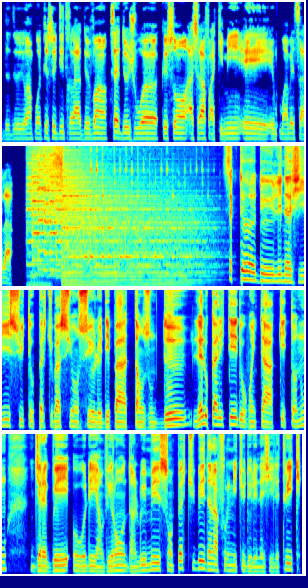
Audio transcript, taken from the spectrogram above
de, remporter ce titre-là devant ces deux joueurs que sont Ashraf Hakimi et Mohamed Salah. Secteur de l'énergie suite aux perturbations sur le départ Tanzoun 2, les localités de Huenta, Ketonou, Djeregbe, Ode et environ dans mai sont perturbées dans la fourniture de l'énergie électrique.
